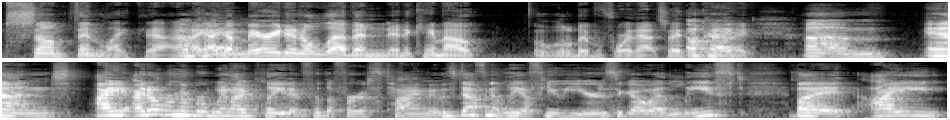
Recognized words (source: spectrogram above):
Something like that. Okay. I, I, got married in 11 and it came out a little bit before that, so I think okay. you're right. Um, and I, I don't remember when I played it for the first time. It was definitely a few years ago at least, but I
